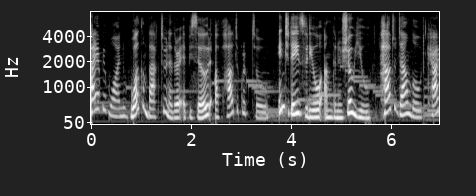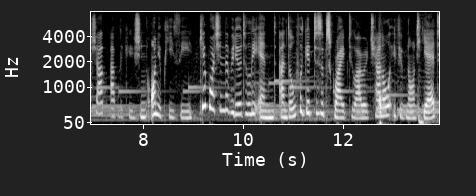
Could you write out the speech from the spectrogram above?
Hi everyone, welcome back to another episode of How to Crypto. In today's video, I'm going to show you how to download Cash App application on your PC. Keep watching the video till the end and don't forget to subscribe to our channel if you've not yet.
